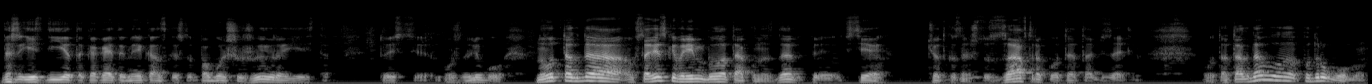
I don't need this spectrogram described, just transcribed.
Даже есть диета какая-то американская, что побольше жира есть. Там. То есть э, можно любого. Но вот тогда в советское время было так у нас, да, все четко знают, что завтрак вот это обязательно. Вот, а тогда было по-другому.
